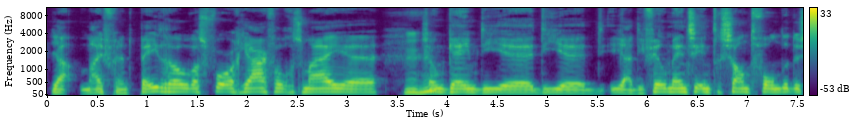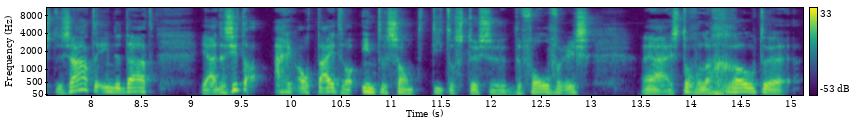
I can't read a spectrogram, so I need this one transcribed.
Ja, My Friend Pedro was vorig jaar volgens mij uh, mm -hmm. zo'n game die, uh, die, die, ja, die veel mensen interessant vonden. Dus er zaten inderdaad... Ja, er zitten eigenlijk altijd wel interessante titels tussen. Devolver is, nou ja, is toch wel een grote...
